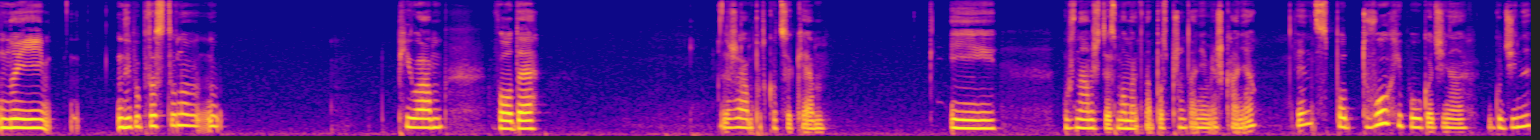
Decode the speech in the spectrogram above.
no i no i po prostu no, no piłam wodę, leżałam pod kocykiem i uznałam, że to jest moment na posprzątanie mieszkania. Więc po dwóch i pół godzinach, godziny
